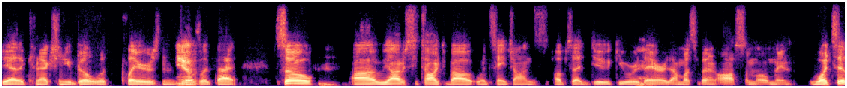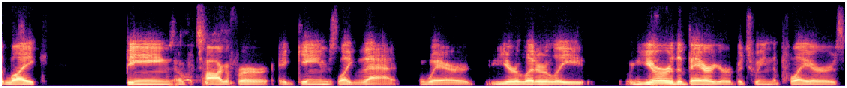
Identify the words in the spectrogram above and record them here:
Yeah, the connection you built with players and things like that. So mm-hmm. uh, we obviously talked about when St. John's upset Duke. You were there. That must have been an awesome moment. What's it like being a photographer at games like that, where you're literally you're the barrier between the players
